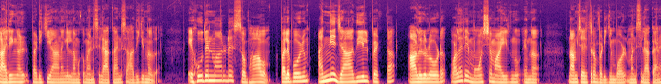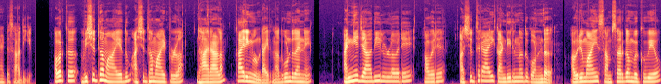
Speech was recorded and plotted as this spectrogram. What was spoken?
കാര്യങ്ങൾ പഠിക്കുകയാണെങ്കിൽ നമുക്ക് മനസ്സിലാക്കാൻ സാധിക്കുന്നത്. യഹൂദന്മാരുടെ സ്വഭാവം പലപ്പോഴും അന്യജാതിയിൽപ്പെട്ട ആളുകളോട് വളരെ മോശമായിരുന്നു എന്ന് നാം ചരിത്രം പഠിക്കുമ്പോൾ മനസ്സിലാക്കാനായിട്ട് സാധിക്കും. അവർക്ക് വിശുദ്ധമായതും അശുദ്ധമായിട്ടുള്ള ധാരാളം കാര്യങ്ങളുണ്ടായിരുന്നു. അതുകൊണ്ട് തന്നെ അന്യജാതിയിലുള്ളവരെ അവർ അശുദ്ധരായി കണ്ടിരുന്നത് കൊണ്ട് അവരുമായി സംസർഗം വെക്കുകയോ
